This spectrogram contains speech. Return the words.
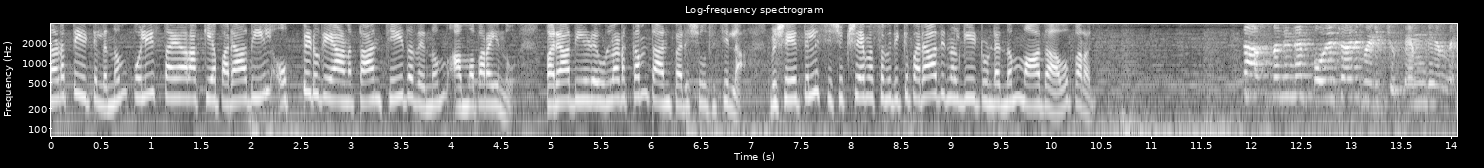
നടത്തിയിട്ടില്ലെന്നും പോലീസ് തയ്യാറാക്കിയ പരാതിയിൽ ഒപ്പിടുകയാണ് താൻ ചെയ്തതെന്നും അമ്മ പറയുന്നു. പരാതിയുടെ ഉള്ളടക്കം താൻ പരിശോധിച്ചില്ല. വിഷയത്തിൽ ശിശുക്ഷേമ സമിതിക്ക് പരാതി നൽകിയിട്ടുണ്ടെന്നും മാതാവ് പറഞ്ഞു. പോലീസുകാർ പിടിച്ചു എം ഡി എം എ.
